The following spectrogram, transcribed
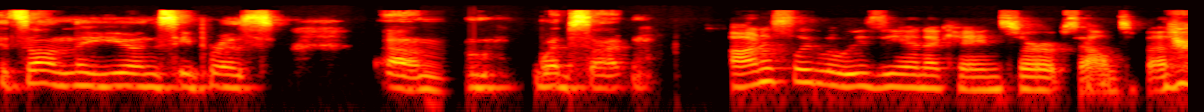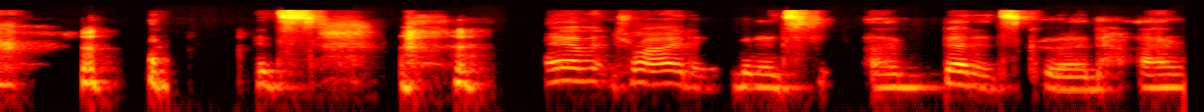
it's on the unc press um, website. Honestly, Louisiana cane syrup sounds better. it's I haven't tried it, but it's I bet it's good. I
